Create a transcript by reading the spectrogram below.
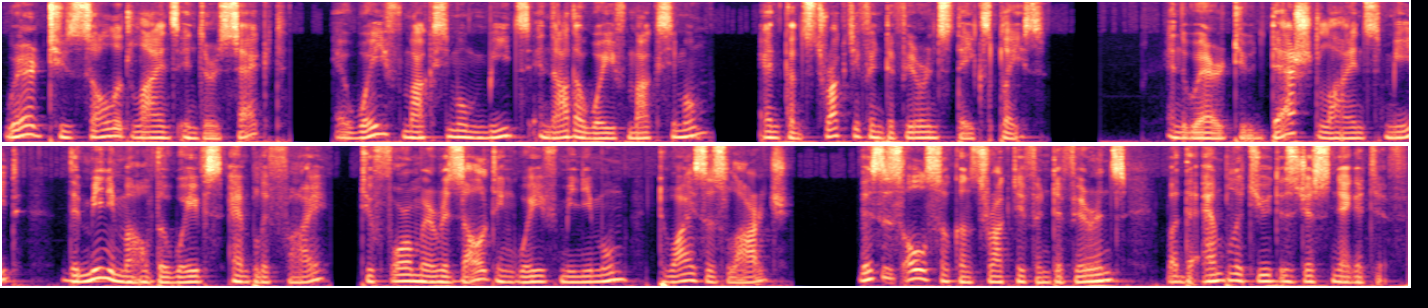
where two solid lines intersect, a wave maximum meets another wave maximum and constructive interference takes place and where two dashed lines meet, the minima of the waves amplify to form a resulting wave minimum twice as large. This is also constructive interference, but the amplitude is just negative.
